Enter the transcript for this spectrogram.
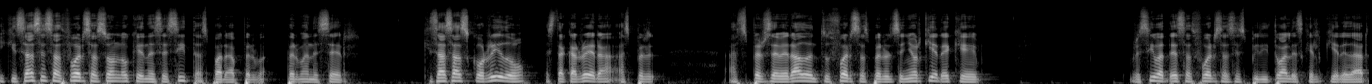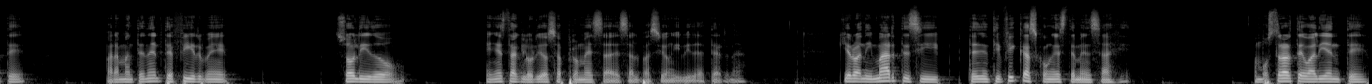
y quizás esas fuerzas son lo que necesitas para permanecer. Quizás has corrido esta carrera, has, has perseverado en tus fuerzas, pero el Señor quiere que recibas de esas fuerzas espirituales que Él quiere darte para mantenerte firme, sólido en esta gloriosa promesa de salvación y vida eterna. Quiero animarte si te identificas con este mensaje, a mostrarte valiente,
